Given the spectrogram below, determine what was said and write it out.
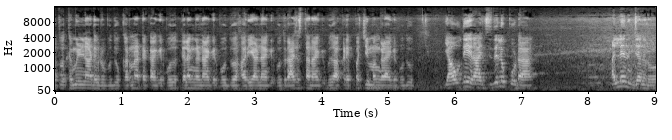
ಅಥವಾ ತಮಿಳುನಾಡು ಇರ್ಬೋದು, ಕರ್ನಾಟಕ ಆಗಿರ್ಬೋದು, ತೆಲಂಗಾಣ ಆಗಿರ್ಬೋದು, ಹರಿಯಾಣ ಆಗಿರ್ಬೋದು, ರಾಜಸ್ಥಾನ ಆಗಿರ್ಬೋದು, ಆ ಕಡೆ ಪಶ್ಚಿಮ ಬಂಗಾಳ ಆಗಿರ್ಬೋದು, ಯಾವುದೇ ರಾಜ್ಯದಲ್ಲೂ ಕೂಡ ಅಲ್ಲಿನ ಜನರು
